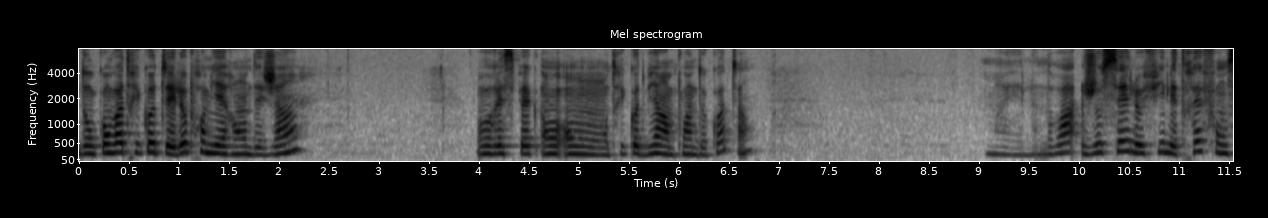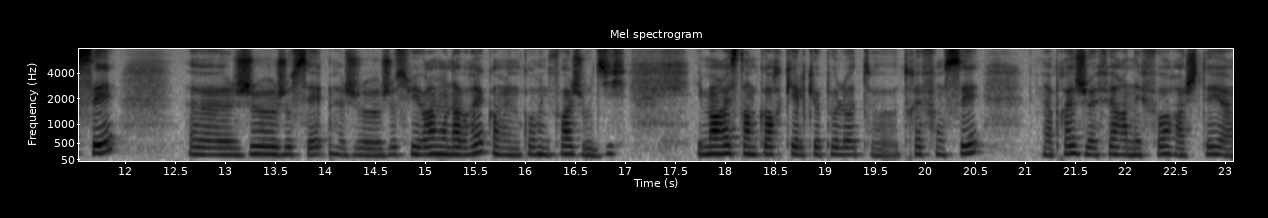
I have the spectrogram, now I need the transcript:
Donc on va tricoter le premier rang déjà. On, respecte, on, tricote bien un point de côte. Hein. Je sais, le fil est très foncé. Euh, je, sais, je, suis vraiment navrée, comme encore une fois je le dis. Il m'en reste encore quelques pelotes euh, très foncées après, je vais faire un effort, acheter euh,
